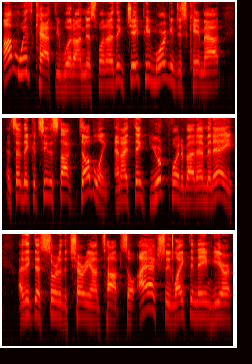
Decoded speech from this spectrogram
I'm with Cathie Wood on this one. I think J.P. Morgan just came out and said they could see the stock doubling. And I think your point about M&A I think that's sort of the cherry on top. So I actually like the name here.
